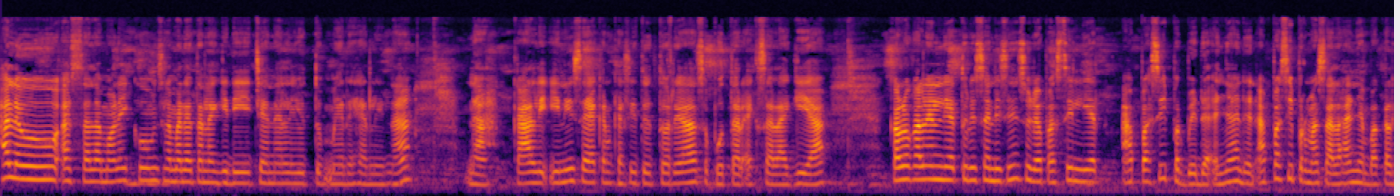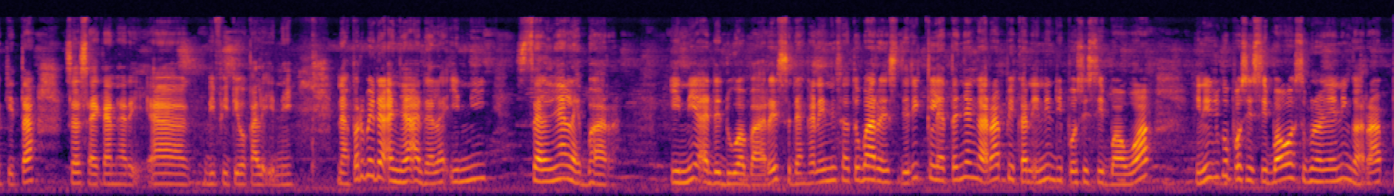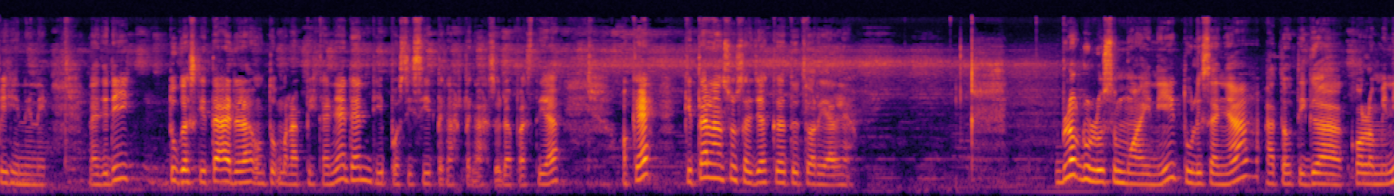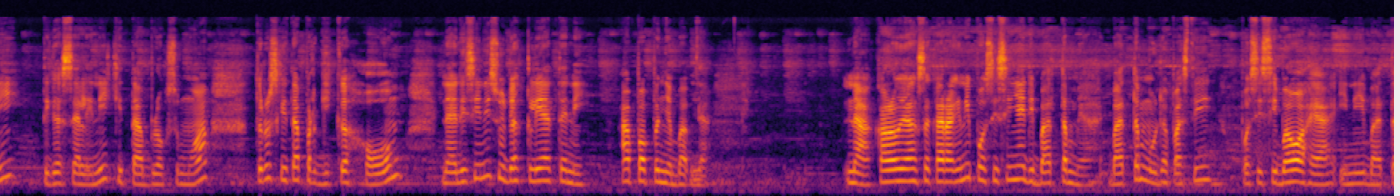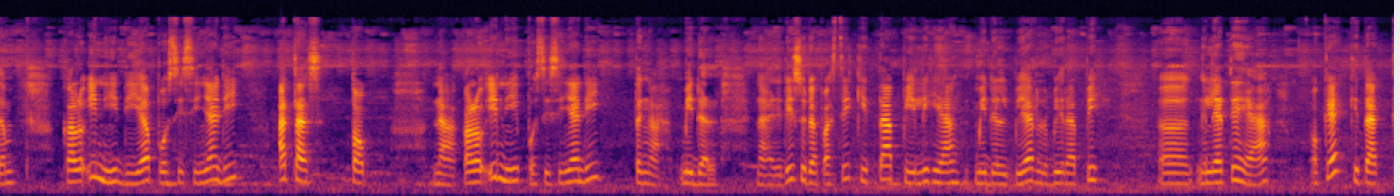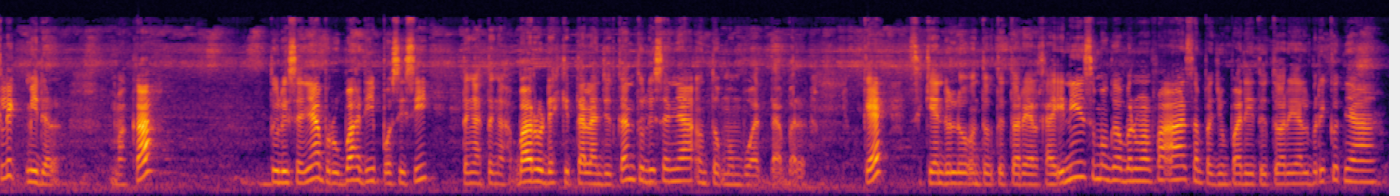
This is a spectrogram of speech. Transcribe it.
Halo, Assalamualaikum. Selamat datang lagi di channel youtube Mary Herlina. Nah, kali ini saya akan kasih tutorial seputar Excel lagi ya. Kalau kalian lihat tulisan di sini sudah pasti lihat apa sih perbedaannya dan apa sih permasalahan yang bakal kita selesaikan hari uh, di video kali ini. Nah, perbedaannya adalah ini selnya lebar ini ada dua baris sedangkan ini satu baris. Jadi kelihatannya nggak rapi kan? Ini di posisi bawah ini juga posisi bawah. Sebenarnya ini nggak rapi ini nih. Nah jadi tugas kita adalah untuk merapikannya dan di posisi tengah-tengah. Sudah pasti ya? Oke kita langsung saja ke tutorialnya. Blok dulu semua ini tulisannya atau tiga kolom ini tiga sel ini kita blok semua. Terus kita pergi ke home. Nah di sini sudah kelihatan nih apa penyebabnya Nah, kalau yang sekarang ini posisinya di bottom ya. Bottom udah pasti posisi bawah ya. Ini bottom. Kalau ini dia posisinya di atas, top. Nah, kalau ini posisinya di tengah, middle. Nah, jadi sudah pasti kita pilih yang middle biar lebih rapi e, ngelihatnya ya. Oke, kita klik middle. Maka tulisannya berubah di posisi tengah-tengah. Baru deh kita lanjutkan tulisannya untuk membuat double. Oke, sekian dulu untuk tutorial kali ini. Semoga bermanfaat. Sampai jumpa di tutorial berikutnya.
